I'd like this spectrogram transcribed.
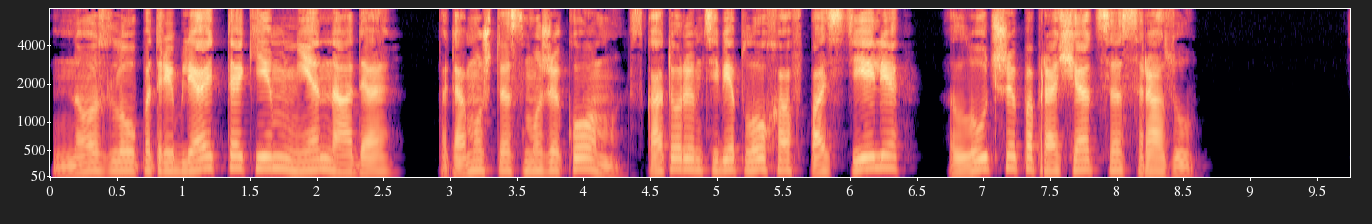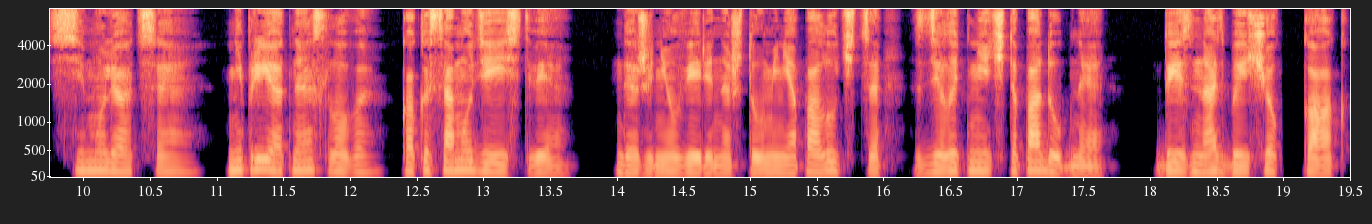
Но злоупотреблять таким не надо потому что с мужиком, с которым тебе плохо в постели, лучше попрощаться сразу». «Симуляция. Неприятное слово, как и само действие. Даже не уверена, что у меня получится сделать нечто подобное. Да и знать бы еще как».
